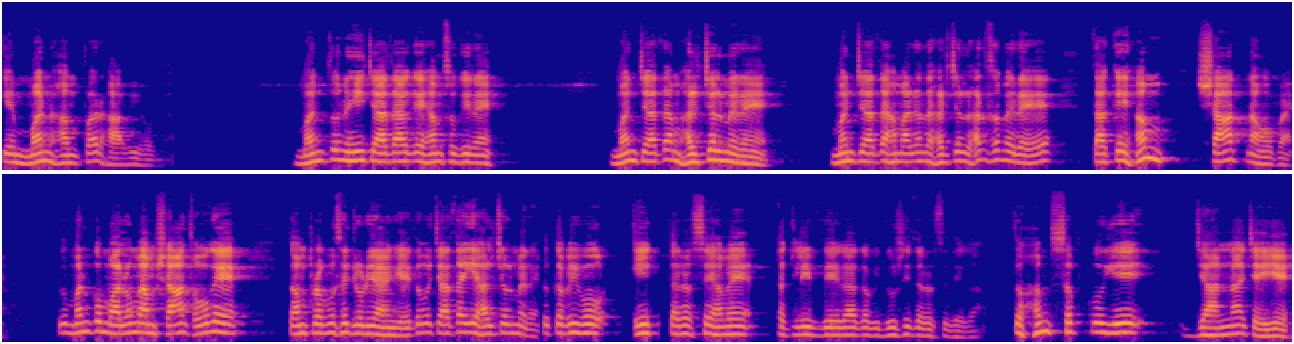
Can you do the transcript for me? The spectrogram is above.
कि मन हम पर हावी हो गया। मन तो नहीं चाहता कि हम सुखी रहें। मन चाहता हम हलचल में रहें। मन चाहता हमारे अंदर हलचल हर समय रहे ताकि हम शांत ना हो पाए। क्योंकि मन को मालूम है हम शांत हो गए तो हम प्रभु से जुड़ जाएँगे। तो वो चाहता है ये हलचल में रहे। तो कभी वो एक तरफ़ से हमें तकलीफ़ देगा, कभी दूसरी तरफ़ से देगा। तो हम सबको ये जानना चाहिए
